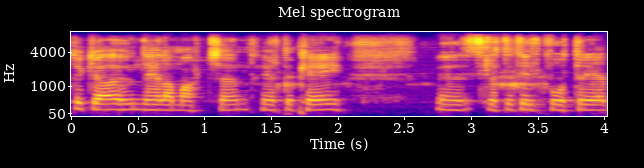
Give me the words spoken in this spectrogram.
tycker jag under hela matchen. Helt okej. Okay. Eh, släppte till två, tre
